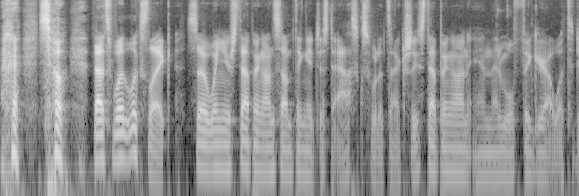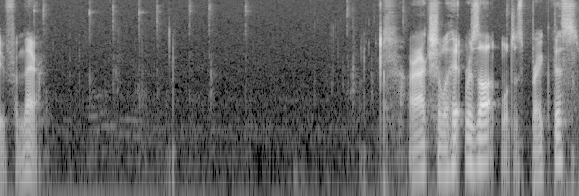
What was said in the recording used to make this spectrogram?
so that's what it looks like. So when you're stepping on something, it just asks what it's actually stepping on, and then we'll figure out what to do from there. Our actual hit result, we'll just break this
